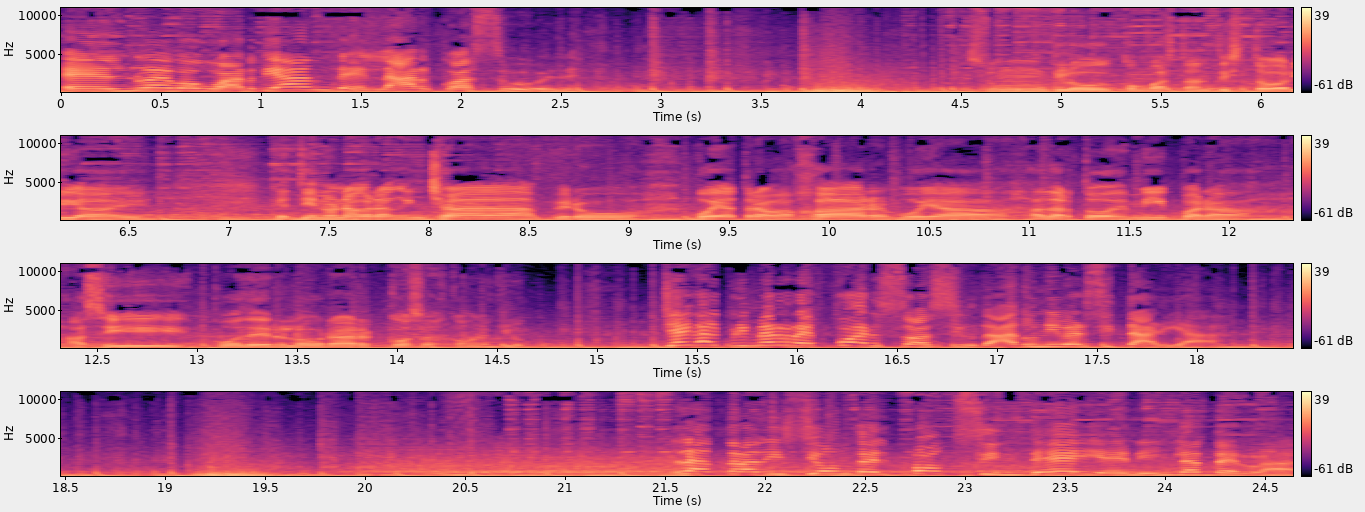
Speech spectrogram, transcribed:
El nuevo guardián del arco azul. Es un club con bastante historia, eh, que tiene una gran hinchada, pero voy a trabajar, voy a, a dar todo de mí para así poder lograr cosas con el club. Llega el primer refuerzo a Ciudad Universitaria. La tradición del Boxing Day en Inglaterra.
